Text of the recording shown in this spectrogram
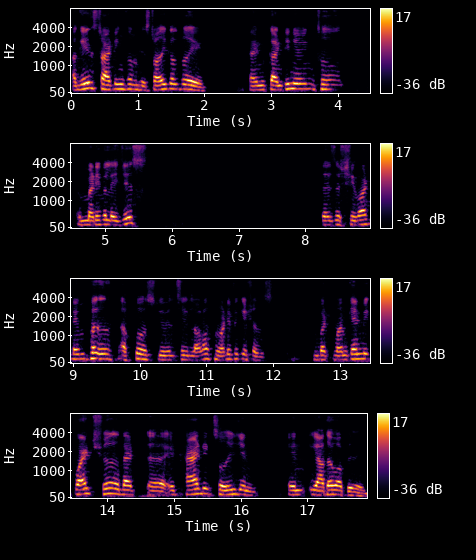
again starting from historical period and continuing through medieval ages. There's a Shiva temple. Of course, you will see a lot of modifications, but one can be quite sure that uh, it had its origin in Yadava period.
